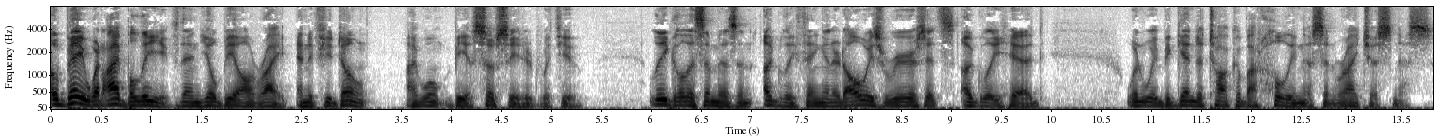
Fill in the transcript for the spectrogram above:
obey what I believe, then you'll be all right. And if you don't, I won't be associated with you. Legalism is an ugly thing, and it always rears its ugly head when we begin to talk about holiness and righteousness.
